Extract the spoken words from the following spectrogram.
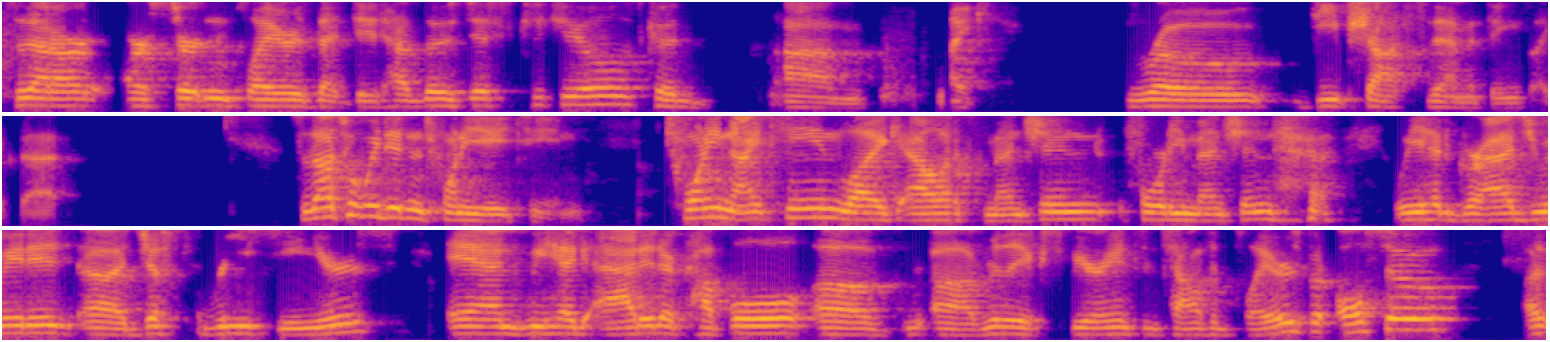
so that our, our certain players that did have those disc skills could um, like throw deep shots to them and things like that. So that's what we did in 2018. 2019, like Alex mentioned, 40 mentioned, we had graduated uh, just three seniors and we had added a couple of uh, really experienced and talented players, but also uh,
